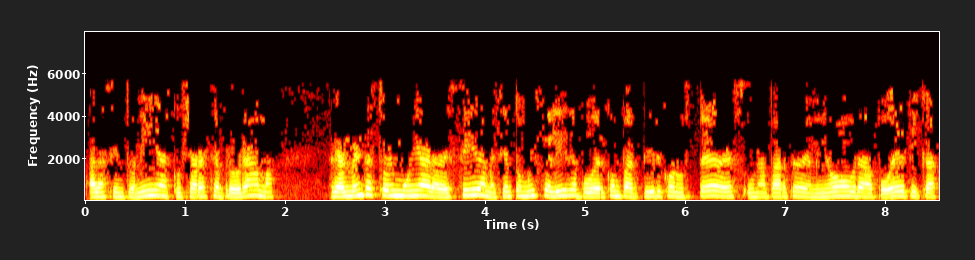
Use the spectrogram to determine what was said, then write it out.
a la sintonía, a escuchar este programa. Realmente estoy muy agradecida, me siento muy feliz de poder compartir con ustedes una parte de mi obra poética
